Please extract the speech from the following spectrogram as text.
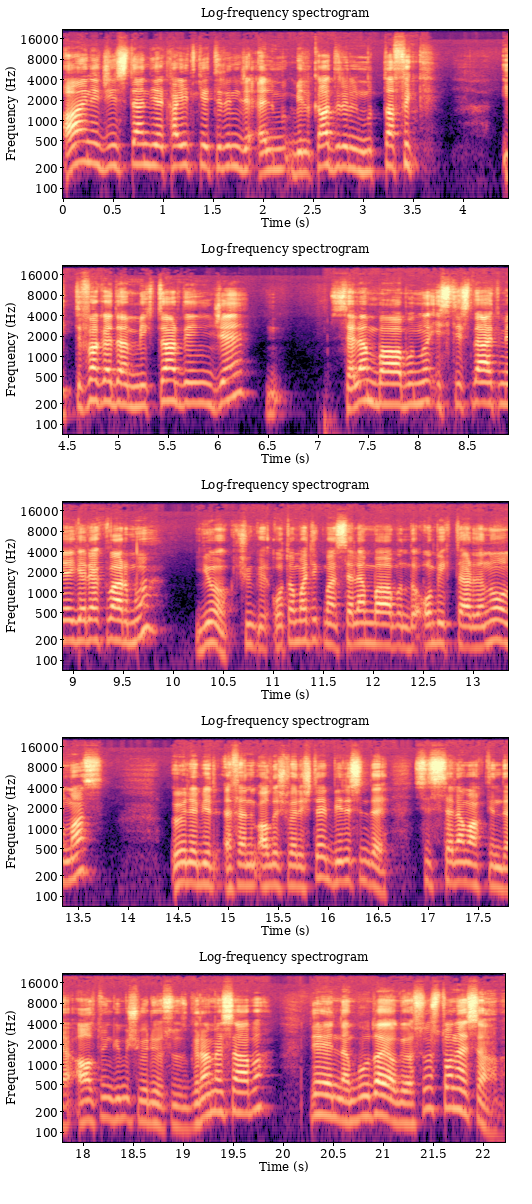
aynı cinsten diye kayıt getirince el, bil kadril muttafik ittifak eden miktar deyince selam babını istisna etmeye gerek var mı? Yok. Çünkü otomatikman selam babında o miktarda ne olmaz? Öyle bir efendim alışverişte birisinde siz selam akdinde altın gümüş veriyorsunuz gram hesabı. Diğerinden buğday alıyorsunuz ton hesabı.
